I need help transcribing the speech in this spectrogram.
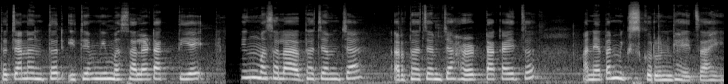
त्याच्यानंतर इथे मी मसाला टाकते आहे हिंग मसाला अर्धा चमचा अर्धा चमचा हळद टाकायचं आणि आता मिक्स करून घ्यायचं आहे.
